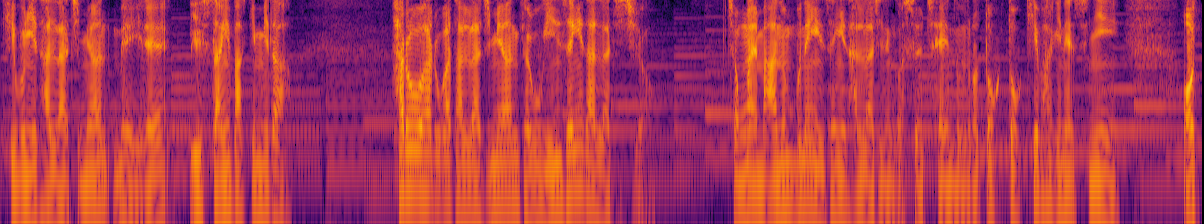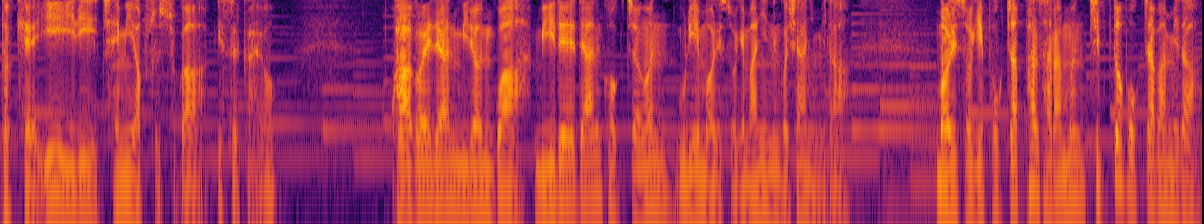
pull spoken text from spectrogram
기분이 달라지면 매일의 일상이 바뀝니다. 하루하루가 달라지면 결국 인생이 달라지지요. 정말 많은 분의 인생이 달라지는 것을 제 눈으로 똑똑히 확인했으니 어떻게 이 일이 재미없을 수가 있을까요? 과거에 대한 미련과 미래에 대한 걱정은 우리 머릿속에만 있는 것이 아닙니다. 머릿속이 복잡한 사람은 집도 복잡합니다.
